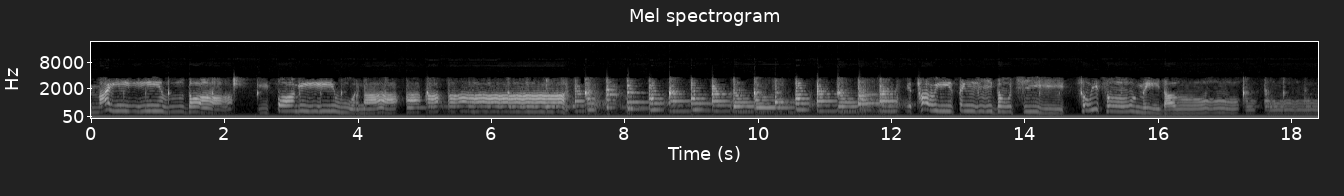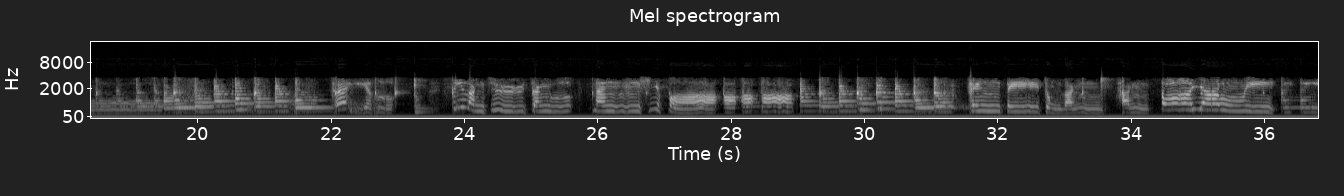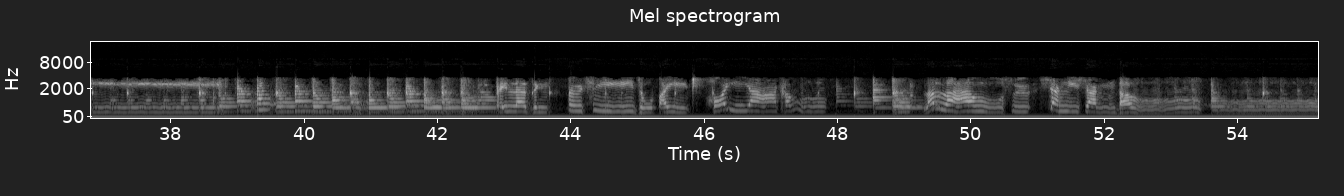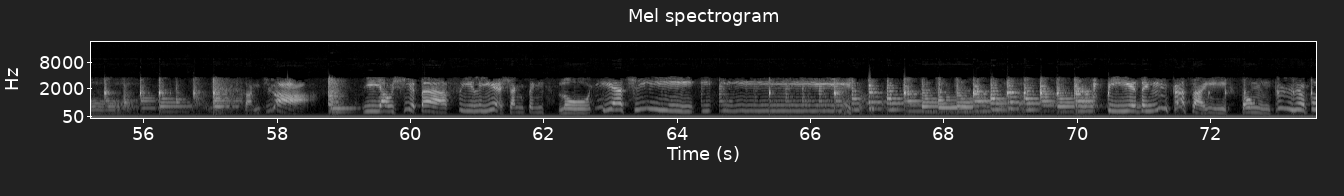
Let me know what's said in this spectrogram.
俺买日到一方给我拿。一套一身怒气，抽一抽眉头。这也是虽然举正是能西方，人很多有味。为了人斗气就被开呀口，老老实想一想头。上句啊，你要写得水里相争落叶起。别人搁在东边不，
